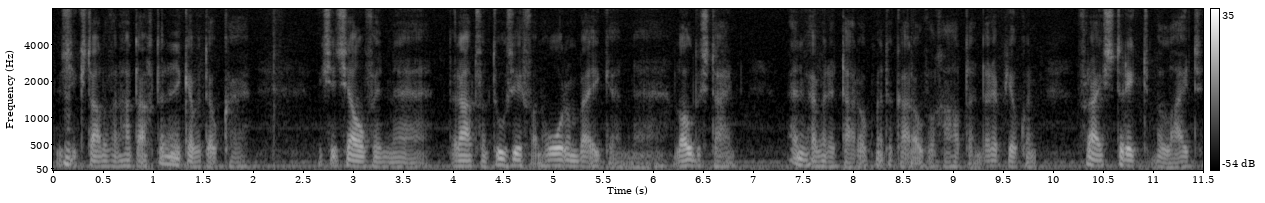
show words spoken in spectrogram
Dus ik sta er van harte achter en ik heb het ook. eh, ik zit zelf in eh, de Raad van Toezicht van Horenbeek en eh Lodestein. En we hebben het daar ook met elkaar over gehad. En daar heb je ook een vrij strikt beleid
